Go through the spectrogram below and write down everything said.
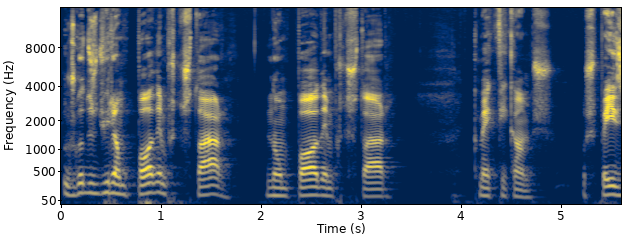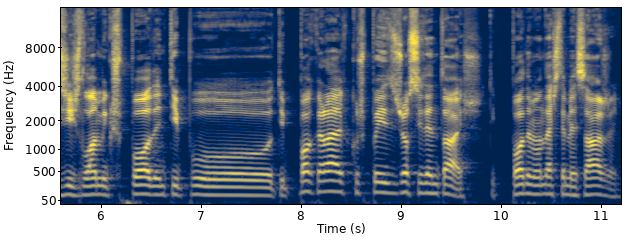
os jogadores do Irão podem protestar? Não podem protestar? Como é que ficamos? Os países islâmicos podem, tipo, tipo, pá caralho, com os países ocidentais, tipo, podem mandar esta mensagem.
